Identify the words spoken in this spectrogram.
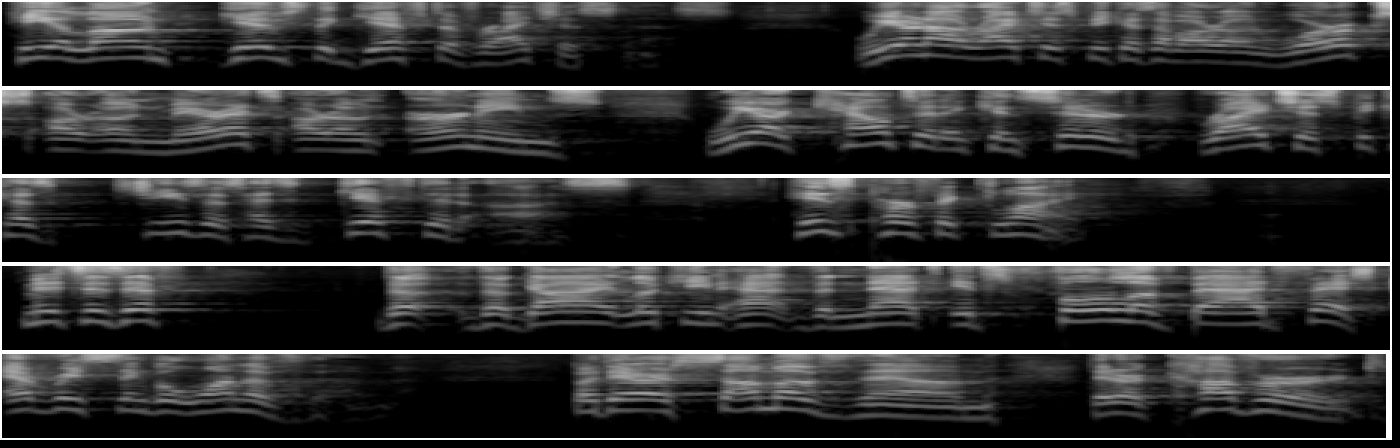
He alone gives the gift of righteousness. We are not righteous because of our own works, our own merits, our own earnings. We are counted and considered righteous because Jesus has gifted us His perfect life. I mean, it's as if the, the guy looking at the net, it's full of bad fish, every single one of them. But there are some of them that are covered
